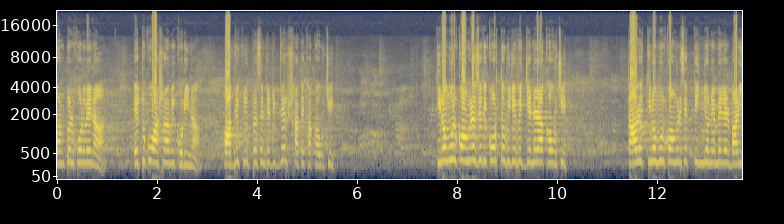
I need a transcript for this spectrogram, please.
কন্ট্রোল করবে না। এটুকু আশা আমি করি না। পাবলিক রিপ্রেজেন্টেটিভদের সাথে থাকা উচিত। তৃণমূল কংগ্রেস যদি করতো বিজেপির জেনে রাখা উচিত, তাহলে তৃণমূল কংগ্রেসের তিনজন এমএলএর বাড়ি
